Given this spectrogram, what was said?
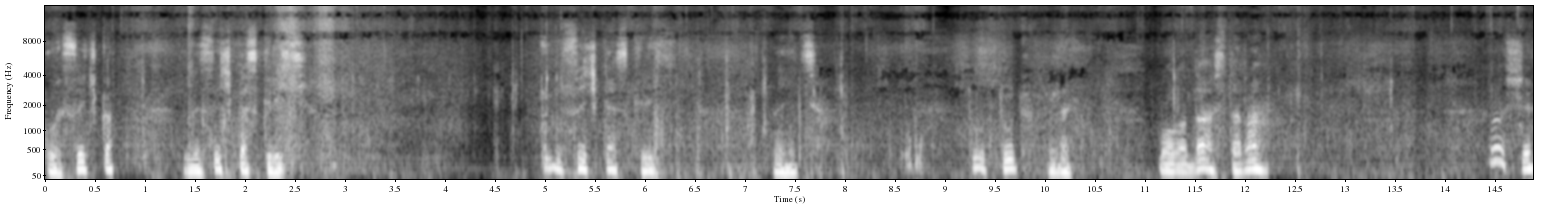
Лисичка, лисичка скрізь. Лисичка скрізь. Дивіться. Тут, тут вже молода, стара. А ще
